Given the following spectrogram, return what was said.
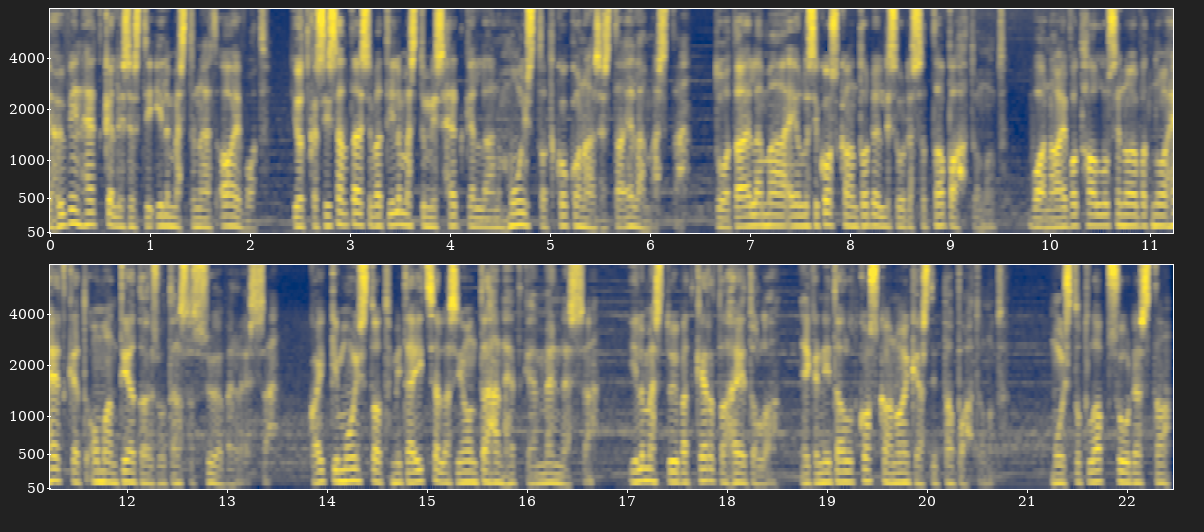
ja hyvin hetkellisesti ilmestyneet aivot, jotka sisältäisivät ilmestymishetkellään muistot kokonaisesta elämästä. Tuota elämää ei olisi koskaan todellisuudessa tapahtunut, vaan aivot hallusinoivat nuo hetket oman tietoisuutensa syövereissä. Kaikki muistot, mitä itselläsi on tähän hetkeen mennessä, ilmestyivät kertaheitolla, eikä niitä ollut koskaan oikeasti tapahtunut. Muistot lapsuudesta,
